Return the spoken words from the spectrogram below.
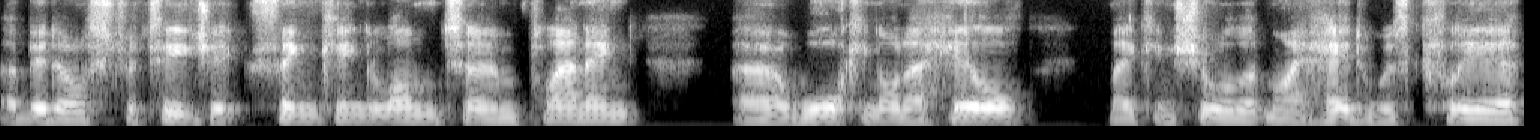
a bit of strategic thinking, long term planning, uh, walking on a hill, making sure that my head was clear,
